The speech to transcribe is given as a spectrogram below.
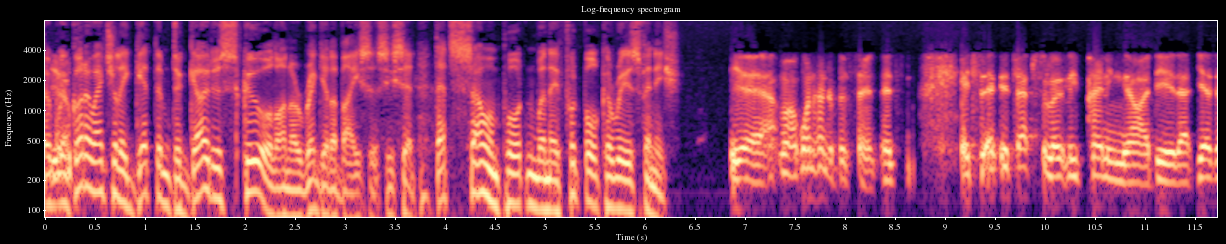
but we've got to actually get them to go to school on a regular basis. He said, that's so important when their football careers finish. Yeah, uh, well, one hundred percent. It's it's it's absolutely painting the idea that yes,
